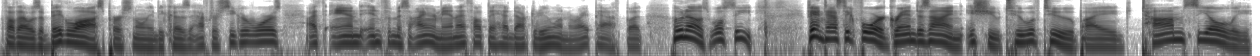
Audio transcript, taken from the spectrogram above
I thought that was a big loss personally because after Secret Wars th- and Infamous Iron Man, I thought they had Doctor Doom on the right path. But who knows? We'll see. Fantastic Four Grand Design issue two of two by Tom Scioli.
